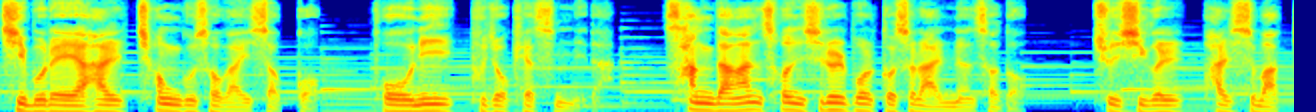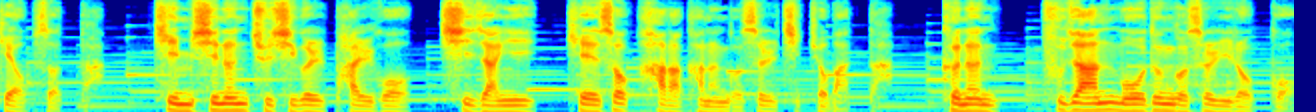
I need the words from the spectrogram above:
지불해야 할 청구서가 있었고 돈이 부족했습니다. 상당한 손실을 볼 것을 알면서도 주식을 팔 수밖에 없었다. 김 씨는 주식을 팔고 시장이 계속 하락하는 것을 지켜봤다. 그는 투자한 모든 것을 잃었고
